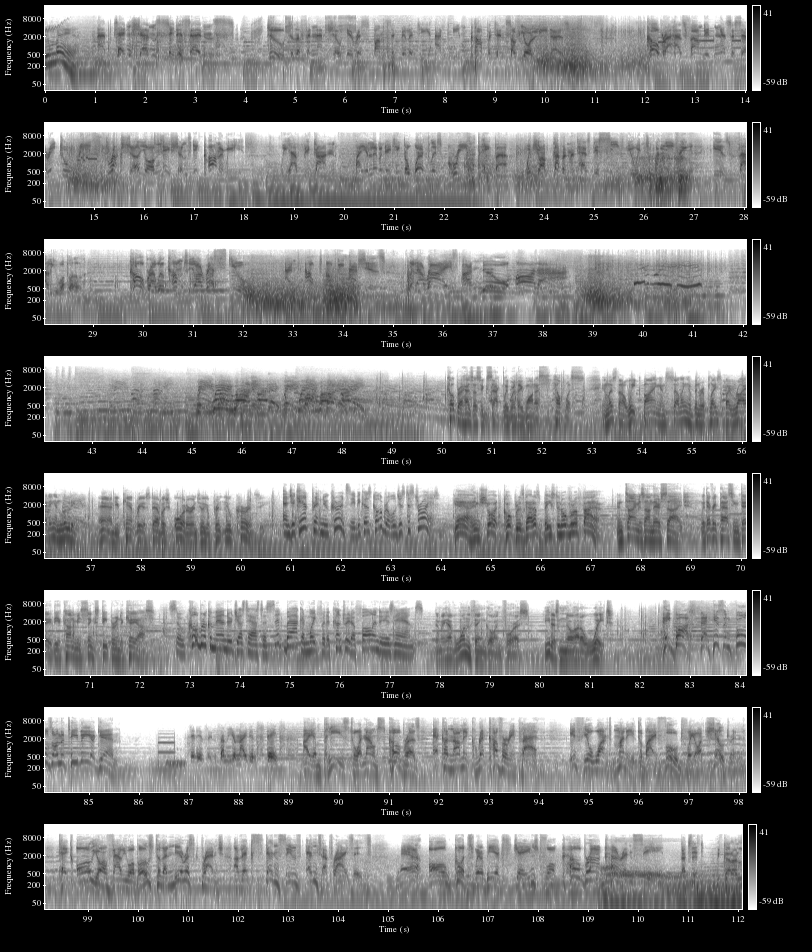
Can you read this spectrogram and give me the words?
your man. Attention, citizens! Due to the financial irresponsibility and incompetence of your leaders, Cobra has found it necessary to restructure your nation's economy. We have begun by eliminating the worthless green paper, which your government has deceived you into believing is valuable. Cobra will come to your rescue, and out of the ashes will arise a new order! We want money! We, we want money! We want money! Cobra has us exactly where they want us, helpless. In less than a week, buying and selling have been replaced by rioting and looting. And you can't reestablish order until you print new currency. And you can't print new currency because Cobra will just destroy it. Yeah, in short, Cobra's got us basting over a fire. And time is on their side. With every passing day, the economy sinks deeper into chaos. So Cobra Commander just has to sit back and wait for the country to fall into his hands. Then we have one thing going for us. He doesn't know how to wait. Hey, boss, that hissing fool's on the TV again. Citizens of the United States, I am pleased to announce Cobra's Economic Recovery Plan. If you want money to buy food for your children, take all your valuables to the nearest branch of Extensive Enterprises. There, all goods will be exchanged for Cobra currency. That's it. We've got our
